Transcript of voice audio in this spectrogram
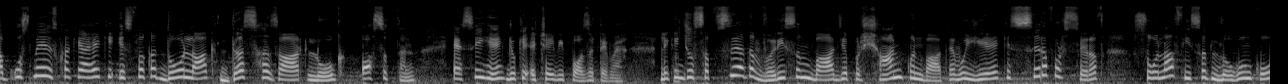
अब उसमें इसका क्या है कि इस वक्त दो लाख दस हज़ार लोग औसतन ऐसे हैं जो कि एचआईवी पॉजिटिव हैं। लेकिन जो सबसे ज़्यादा वरीसम बात या परेशान कन बात है वो ये है कि सिर्फ़ और सिर्फ़ 16 फ़ीसद लोगों को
